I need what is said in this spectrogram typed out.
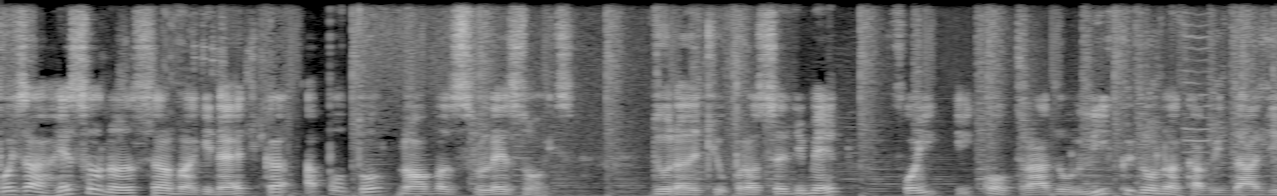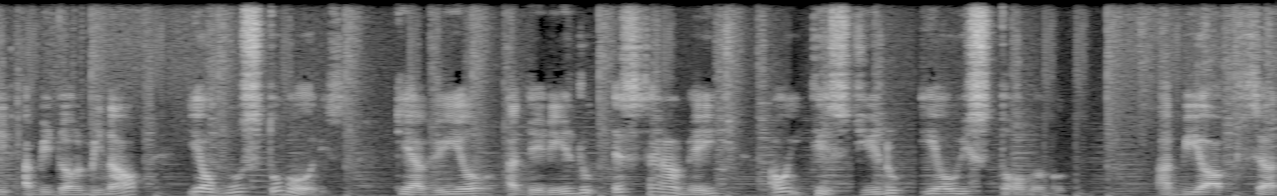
pois a ressonância magnética apontou novas lesões. Durante o procedimento, foi encontrado líquido na cavidade abdominal e alguns tumores que haviam aderido externamente ao intestino e ao estômago. A biópsia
